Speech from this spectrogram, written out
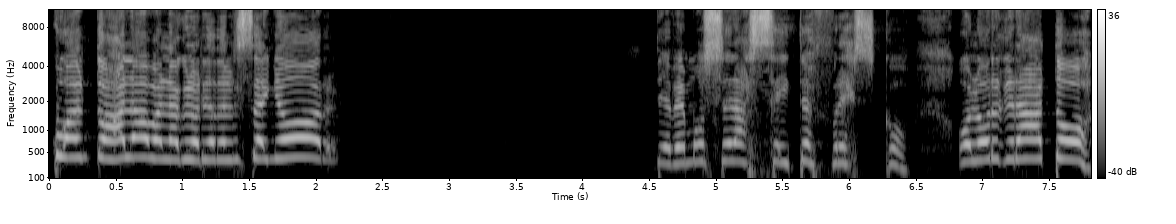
¿Cuántos alaban la gloria del Señor? Debemos ser aceite fresco, olor grato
